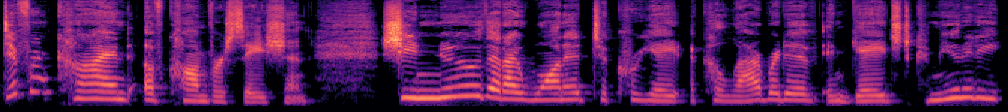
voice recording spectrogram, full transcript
different kind of conversation. She knew that I wanted to create a collaborative, engaged community,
